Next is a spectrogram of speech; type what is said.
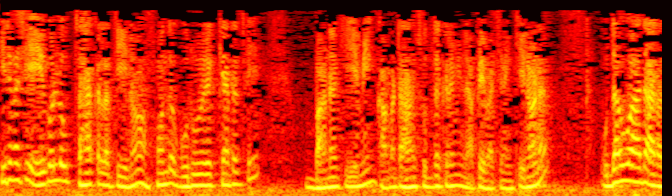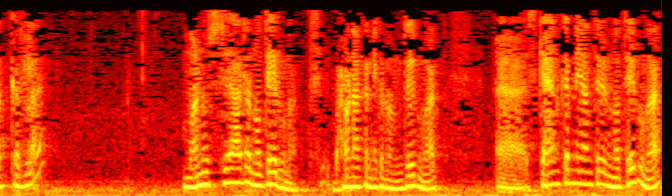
ඊට පස්සේ ඒගොල්ලෝ උත්සාහ කරලා තිනවා හොඳ ගුරුවරයෙක් යටතේ බණ කියමින් කමඨහන් සුද්ධ කරමින් අපේ වචනෙන් කියනවනම් උදව් ආධාරත් කරලා මිනිස්යාට නොතේරුණත් භාවනා කරන එක නොතේරුණත් ස්කෑන් කරන යන්ත්‍රය නොතේරුණත්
